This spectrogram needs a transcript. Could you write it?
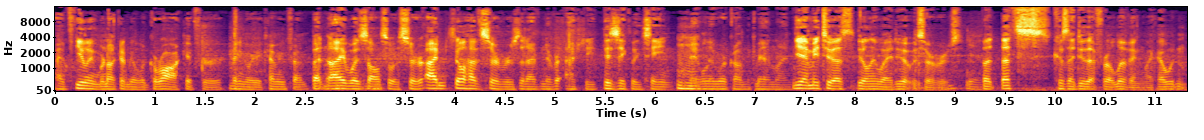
I, I'm feeling we're not going to be able to grok if we're depending where you're coming from. But I was also a server. I still have servers that I've never actually physically seen. They only work on the command line. Yeah, me too. That's the only way I do it with servers. But that's because I do that for a living. Like I wouldn't.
